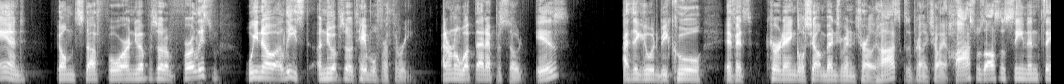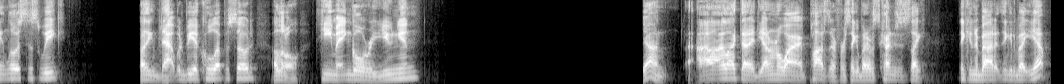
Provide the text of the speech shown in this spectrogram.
and filmed stuff for a new episode of, for at least, we know at least a new episode of Table for Three. I don't know what that episode is. I think it would be cool if it's Kurt Angle, Shelton Benjamin, and Charlie Haas, because apparently Charlie Haas was also seen in St. Louis this week. I think that would be a cool episode. A little Team Angle reunion. Yeah, I, I like that idea. I don't know why I paused there for a second, but I was kind of just like thinking about it, thinking about, it. yep.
